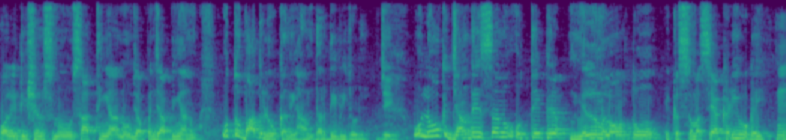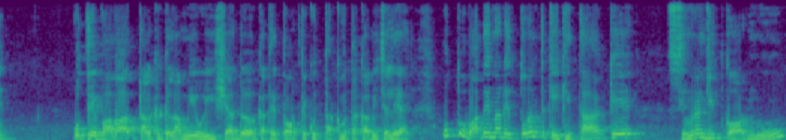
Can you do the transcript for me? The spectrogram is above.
ਪੋਲੀਟੀਸ਼ੀਅਨਸ ਨੂੰ ਸਾਥੀਆਂ ਨੂੰ ਜਾਂ ਪੰਜਾਬੀਆਂ ਨੂੰ ਉਸ ਤੋਂ ਬਾਅਦ ਲੋਕਾਂ ਦੀ ਹਮਦਰਦੀ ਵੀ ਜੁੜੀ। ਜੀ। ਉਹ ਲੋਕ ਜਾਂਦੇ ਸਨ ਉੱਥੇ ਫਿਰ ਮਿਲ ਮਿਲਾਉਣ ਤੋਂ ਇੱਕ ਸਮੱਸਿਆ ਖੜੀ ਹੋ ਗਈ। ਹੂੰ। ਉੱਥੇ ਵਾਵਾ ਤਲਖ ਕਲਾਮੀ ਹੋਈ ਸ਼ਾਇਦ ਕਥੇ ਤੌਰ ਤੇ ਕੋਈ ਧੱਕਮ ਧੱਕਾ ਵੀ ਚੱਲਿਆ। ਉਸ ਤੋਂ ਬਾਅਦ ਇਹਨਾਂ ਨੇ ਤੁਰੰਤ ਕੀ ਕੀਤਾ ਕਿ ਸਿਮਰਨਜੀਤ ਕੌਰ ਨੂੰ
